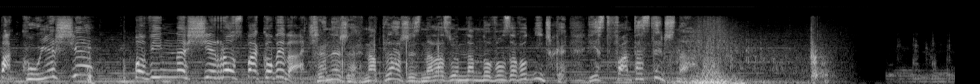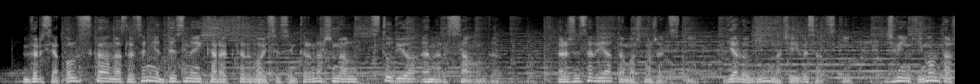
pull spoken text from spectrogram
Pakujesz się? Powinnaś się rozpakowywać! Trenerze, na plaży znalazłem nam nową zawodniczkę. Jest fantastyczna. Wersja polska na zlecenie Disney Character Voices International Studio NR Sound. Reżyseria Tomasz Marzecki. Dialogi Maciej Wysocki. Dźwięki montaż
